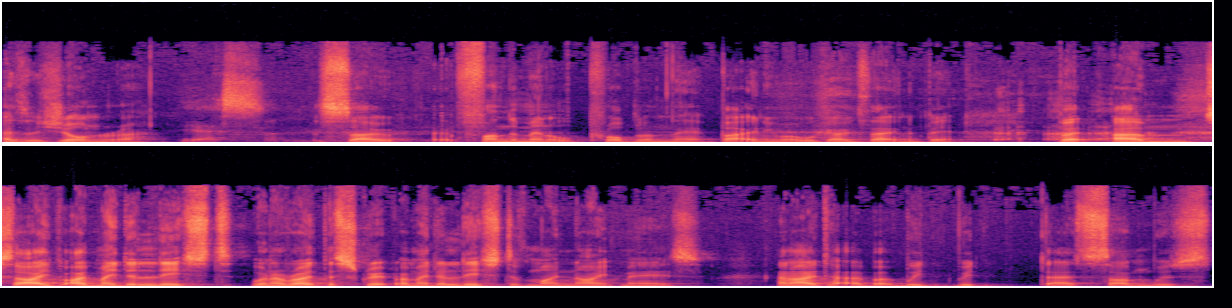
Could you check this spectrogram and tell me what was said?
as a genre. Yes. So, a fundamental problem there. But anyway, we'll go into that in a bit. But um, so I, I made a list when I wrote the script. I made a list of my nightmares, and I'd uh, but we our son was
